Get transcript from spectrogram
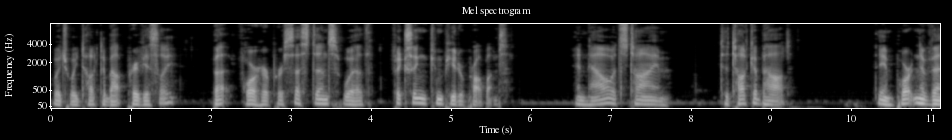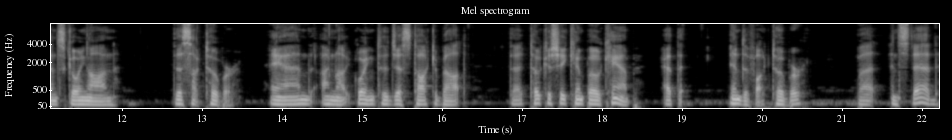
which we talked about previously, but for her persistence with fixing computer problems. And now it's time to talk about the important events going on this October. And I'm not going to just talk about the Tokushi Kempo camp at the end of October, but instead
